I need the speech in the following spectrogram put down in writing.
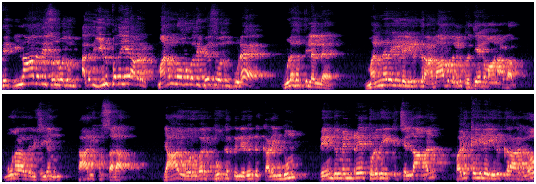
இல்லாததை சொல்வதும் அல்லது இருப்பதையே அவர் மனம் நோக்குவதை பேசுவதும் கூட உலகத்தில் அல்ல. மன்னரையிலே இருக்கிற அதாபுகளில் பிரத்யேகமான அதாபு. மூணாவது விஷயம் தாரிக்கு சலா யார் ஒருவர் தூக்கத்தில் இருந்து களைந்தும் வேண்டுமென்றே தொழுகைக்கு செல்லாமல் படுக்கையிலே இருக்கிறார்களோ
